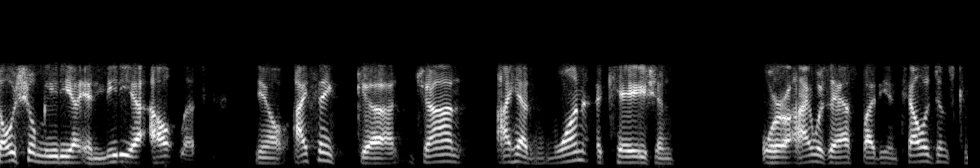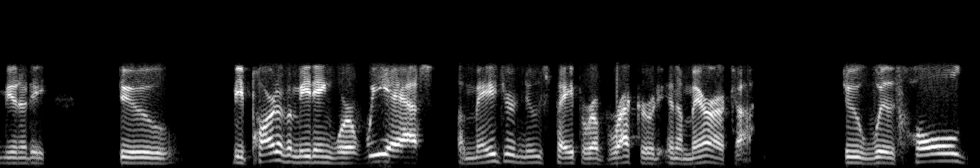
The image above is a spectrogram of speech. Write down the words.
social media and media outlets. You know, I think, uh, John, I had one occasion where I was asked by the intelligence community to be part of a meeting where we asked a major newspaper of record in America to withhold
